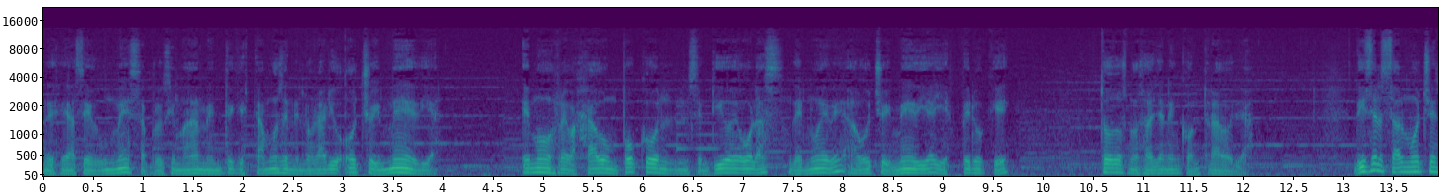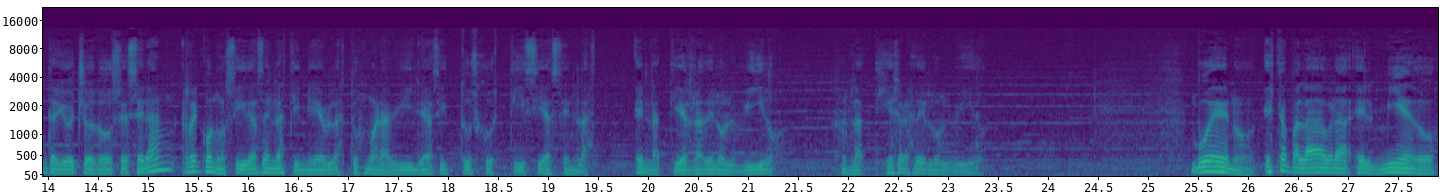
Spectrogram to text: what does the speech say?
desde hace un mes aproximadamente que estamos en el horario ocho y media. Hemos rebajado un poco en el sentido de horas de 9 a ocho y media y espero que todos nos hayan encontrado ya. Dice el Salmo 88, 12, serán reconocidas en las tinieblas tus maravillas y tus justicias en la, en la tierra del olvido, en la tierra del olvido. Bueno, esta palabra, el miedo,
